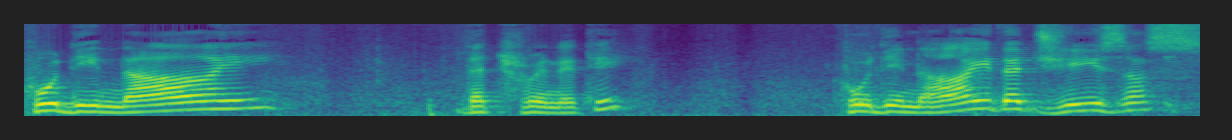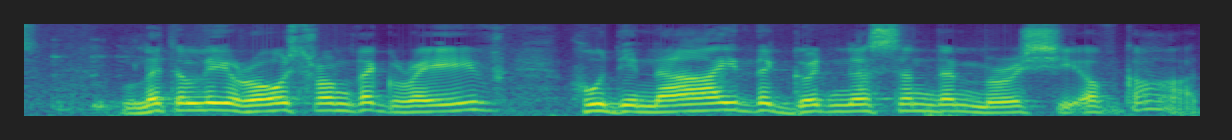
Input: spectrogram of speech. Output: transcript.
who deny the Trinity, who deny that Jesus literally rose from the grave, who deny the goodness and the mercy of God.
